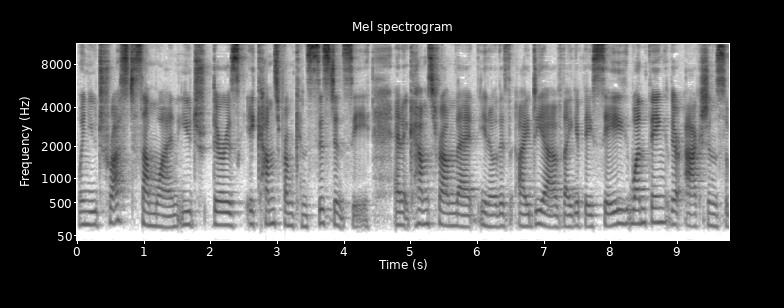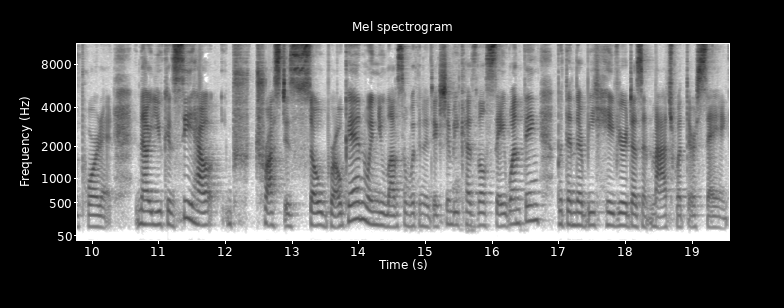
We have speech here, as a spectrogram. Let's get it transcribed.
When you trust someone, you tr- there is it comes from consistency and it comes from that, you know, this idea of like if they say one thing, their actions support it. Now you can see how trust is so broken when you love someone with an addiction because they'll say one thing, but then their behavior doesn't match what they're saying.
